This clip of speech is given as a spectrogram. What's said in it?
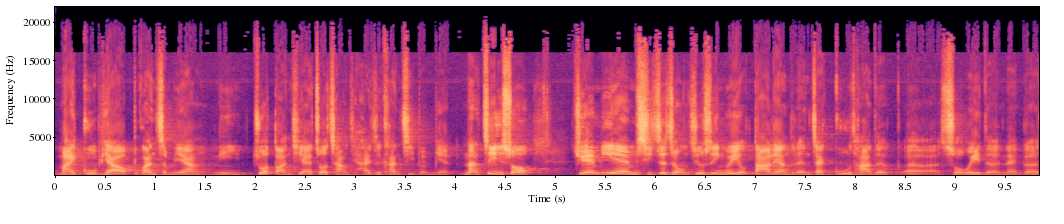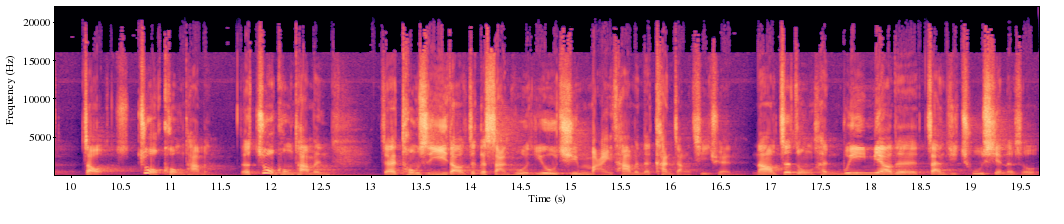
买股票不管怎么样，你做短期还是做长期，还是看基本面。那至于说 GMEMC 这种，就是因为有大量的人在估它的呃所谓的那个造做空他们，而做空他们。在同时遇到这个散户又去买他们的看涨期权，那这种很微妙的战局出现的时候，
